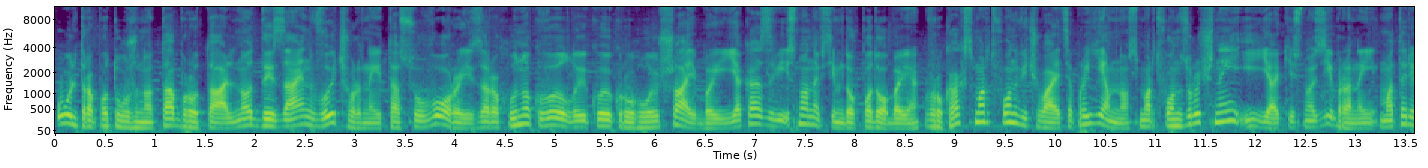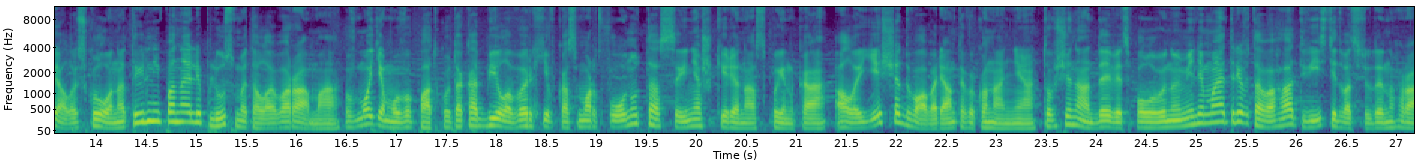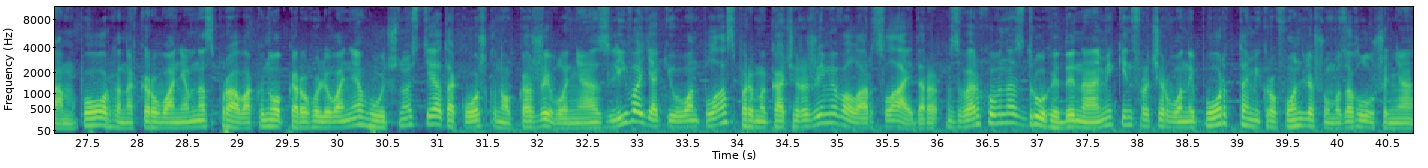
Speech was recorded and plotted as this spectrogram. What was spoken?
ультрапотужно та брутально. Дизайн вичорний та суворий за рахунок великої круглої шайби, яка, звісно, не всім до вподоби. В руках смартфон відчувається приємно. Смартфон зручний і якісно зібраний. Матеріали скло на тильній панелі плюс металева рама. В моєму випадку така біла верхівка смартфону та синя шкіряна спинка. Але є ще два варіанти виконання: товщина 9,5 мм та вага 221 грам. По органах керування в нас права кнопка регулювання гучності, а також кнопка живлення. Зліва, як і OnePlus, перемикач режимів Alert Slider. Зверху в нас другий динамік, інфрачервоний порт та мікрофон для шумозаглушення.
